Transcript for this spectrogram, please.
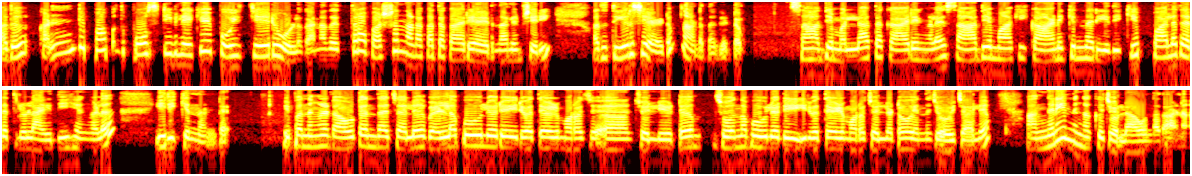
അത് കണ്ടിപ്പാ പോസിറ്റീവിലേക്ക് പോയി ചേരുവുള്ളൂ. കാരണം അത് എത്ര വർഷം നടക്കാത്ത കാര്യമായിരുന്നാലും ശരി അത് തീർച്ചയായിട്ടും നടന്നു കിട്ടും. സാധ്യമല്ലാത്ത കാര്യങ്ങളെ സാധ്യമാക്കി കാണിക്കുന്ന രീതിക്ക് പലതരത്തിലുള്ള ഐതിഹ്യങ്ങൾ ഇരിക്കുന്നുണ്ട്. ഇപ്പൊ നിങ്ങളുടെ ഡൗട്ട് എന്താ വെച്ചാൽ വെള്ളപ്പൂവിൽ ഒരു ഇരുപത്തേഴ് മുറ ചൊല്ലിയിട്ട് ചുവന്ന പൂവിൽ ഒരു ഇരുപത്തേഴ് മുറ ചൊല്ലട്ടോ എന്ന് ചോദിച്ചാൽ അങ്ങനെയും നിങ്ങൾക്ക് ചൊല്ലാവുന്നതാണ്.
